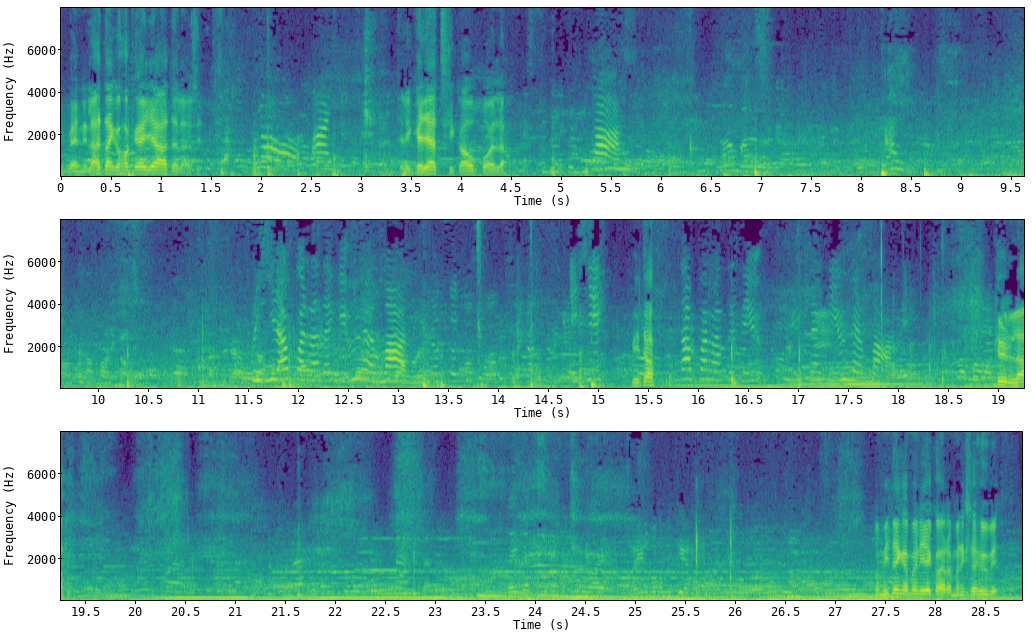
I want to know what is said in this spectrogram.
No niin lähdetäänkö hakemaan jäätelöä sitten? Joo, aina. Eli jätski kaupoille. Taas. Miksi Tappara teki yhden maalin? Isi, Mitä? Tappara teki, teki yhden maalin. Kyllä. No mitenkä meni eka erä? Menikö se hyvin?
